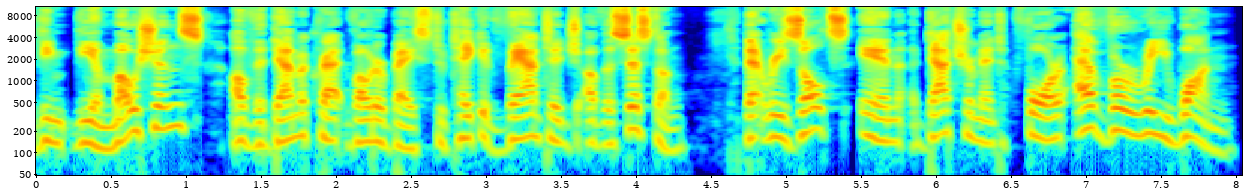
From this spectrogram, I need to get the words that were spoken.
the, the emotions of the Democrat voter base to take advantage of the system that results in detriment for everyone.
